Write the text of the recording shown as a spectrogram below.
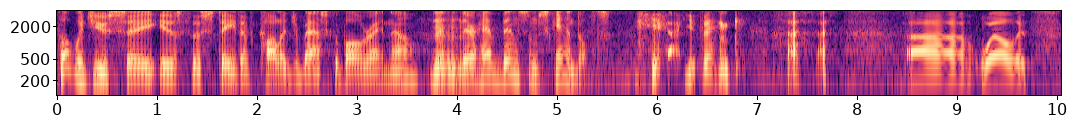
What would you say is the state of college basketball right now? Mm-hmm. There have been some scandals. Yeah, you think? uh, well, it's.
